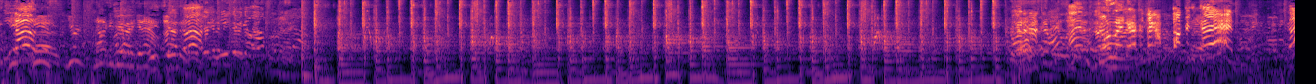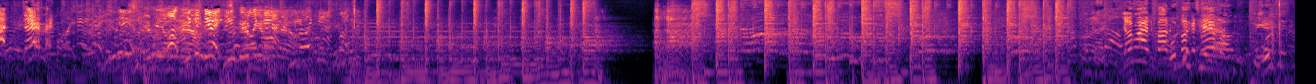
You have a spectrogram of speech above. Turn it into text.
be able to get out. You're gonna be there the rest of the night. I'm doing everything I fucking can! God damn it! Look, you can do it. You really can. You really can. Y'all gonna have to find a We'll fucking you hammer. out. We'll get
